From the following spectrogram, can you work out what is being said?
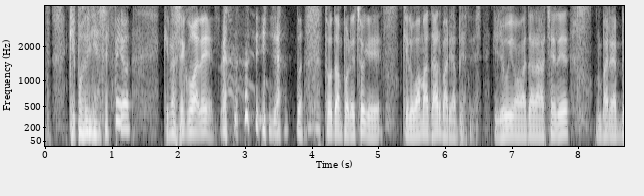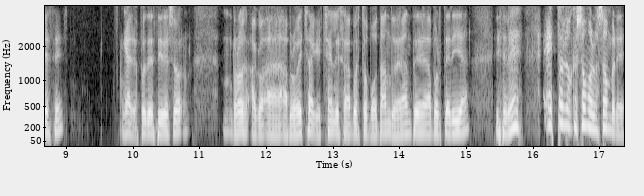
¿Qué podría ser peor? Que no sé cuál es. y ya, to- todo tan por hecho que, que lo va a matar varias veces. Que Joey va a matar a Scheller varias veces. Claro, después de decir eso, Ross aprovecha que Chandler se ha puesto votando delante de la portería. Y dice, ¿ves? Esto es lo que somos los hombres.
